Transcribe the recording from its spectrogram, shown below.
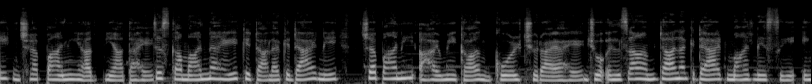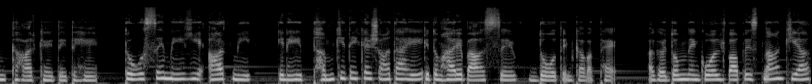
एक जापानी आदमी आता है, जिसका मानना है कि टाला के डैड ने जापानी आर्मी का गोल्ड चुराया है, जो इल्ज़ाम टाला के डैड मारने से इनकार कर देते हैं। तो उससे में ये आदमी इन्हें धमकी देकर चाहता है कि तुम्हारे पास सिर्फ़ दो दिन का वक्त है। अगर तुमने गोल्ड वापस ना किया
